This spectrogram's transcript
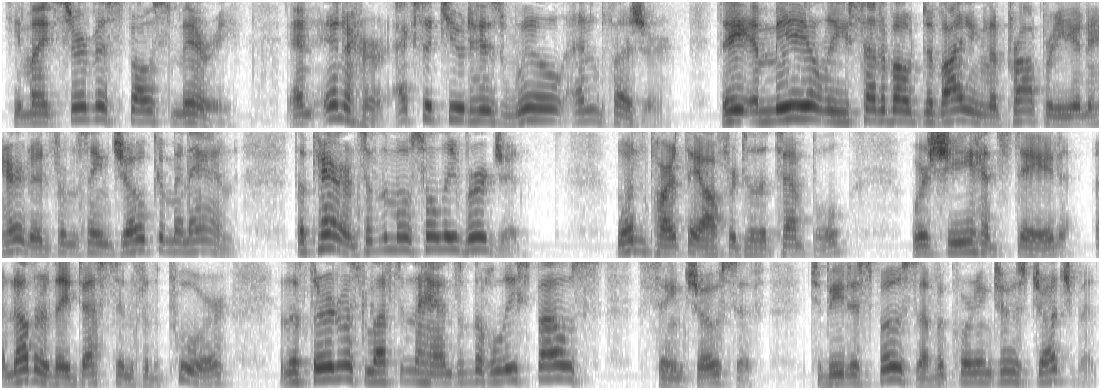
he might serve his spouse Mary, and in her execute his will and pleasure. They immediately set about dividing the property inherited from St. Joachim and Anne, the parents of the Most Holy Virgin. One part they offered to the temple, where she had stayed, another they destined for the poor, and the third was left in the hands of the Holy Spouse, St. Joseph, to be disposed of according to his judgment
